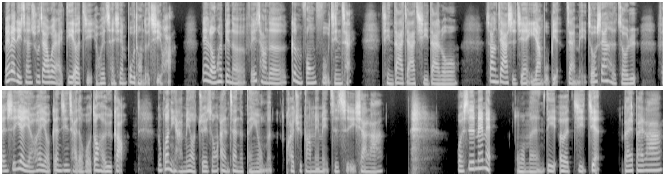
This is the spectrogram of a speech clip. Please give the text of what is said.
美美里程数在未来第二季也会呈现不同的企划，内容会变得非常的更丰富精彩，请大家期待喽！上架时间一样不变，在每周三和周日，粉丝页也会有更精彩的活动和预告。如果你还没有追踪暗赞的朋友们，快去帮妹妹支持一下啦！我是妹妹，我们第二季见，拜拜啦！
